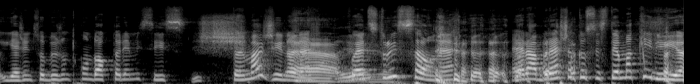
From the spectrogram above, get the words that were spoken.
E a gente subiu junto com o Dr. MCs. Ixi. Então imagina, É, né? aí- Foi a destruição, né? Era a brecha que o sistema queria.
